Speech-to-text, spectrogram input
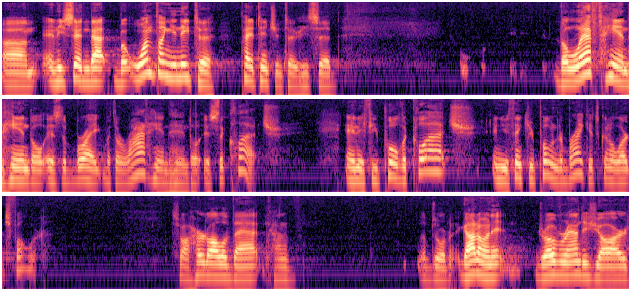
Um, and he said, but, but one thing you need to pay attention to, he said, the left hand handle is the brake, but the right hand handle is the clutch. And if you pull the clutch and you think you're pulling the brake, it's going to lurch forward. So I heard all of that, kind of absorbed. Got on it, drove around his yard,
